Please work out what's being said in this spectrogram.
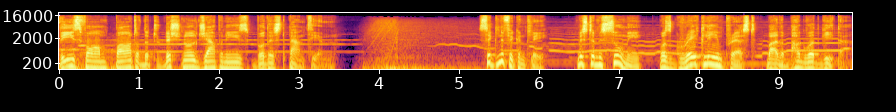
These form part of the traditional Japanese Buddhist pantheon. Significantly, Mr. Misumi was greatly impressed by the Bhagavad Gita.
